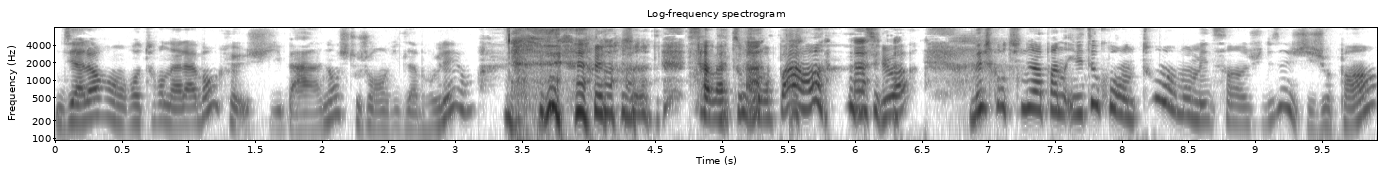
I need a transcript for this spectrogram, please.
il me dit alors, on retourne à la banque? Je dis, bah non, j'ai toujours envie de la brûler. Hein. ça va toujours pas, hein, tu vois. Mais je continue à peindre. Il était au courant de tout, hein, mon médecin. Je lui disais, je dis, je peins,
